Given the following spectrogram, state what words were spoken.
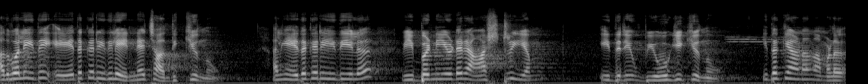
അതുപോലെ ഇത് ഏതൊക്കെ രീതിയിൽ എന്നെ ചതിക്കുന്നു? അല്ലെങ്കിൽ ഏതൊക്കെ രീതിയിൽ വിപണിയുടെ രാഷ്ട്രീയം ഇതിനെ ഉപയോഗിക്കുന്നു? ഇതൊക്കെയാണ് നമ്മൾ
